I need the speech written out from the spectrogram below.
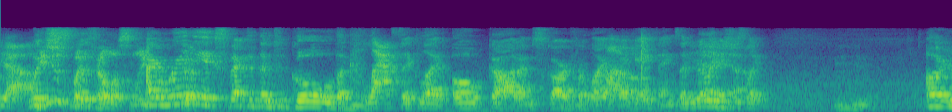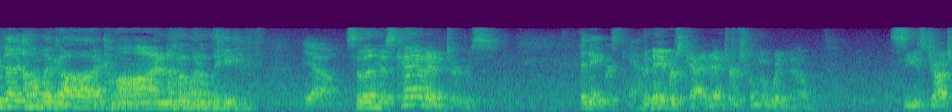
yeah. Which he just like was- fell asleep. I really Yeah. expected them to go the Mhm. classic, like, oh God, I'm scarred for life by Oh. gay things. And Yeah, really he's yeah. just like, Mhm. oh, you're done. Oh my God, come on, I want to leave. yeah. So then this cat enters. The neighbor's cat. The neighbor's cat enters from the window, sees Josh,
